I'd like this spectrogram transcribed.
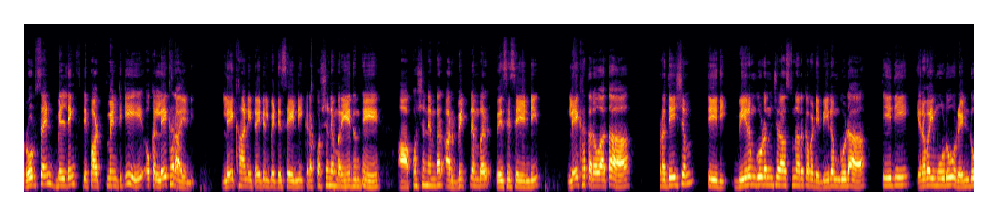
రోడ్స్ అండ్ బిల్డింగ్స్ డిపార్ట్మెంట్కి ఒక లేఖ రాయండి. లేఖ అని టైటిల్ పెట్టేసేయండి. ఇక్కడ క్వశ్చన్ నెంబర్ ఏది ఉంటే ఆ question number or bit number వేసేసేయండి. లేఖ తర్వాత ప్రదేశం తేదీ. బీరంగూడ నుంచి రాస్తున్నారు కాబట్టి బీరంగూడ తేదీ ఇరవై మూడు రెండు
